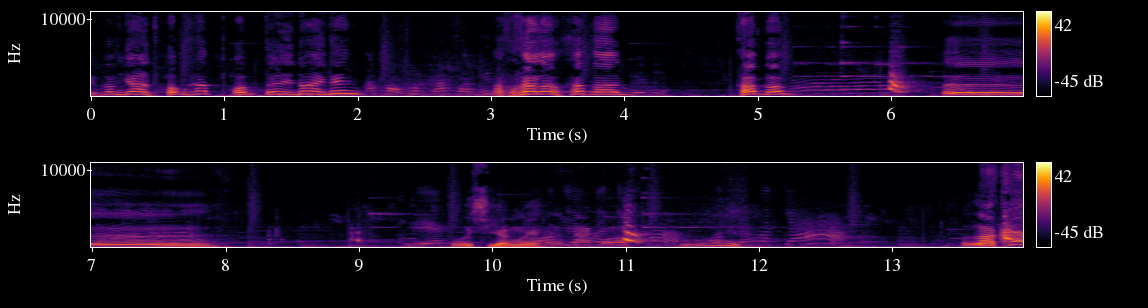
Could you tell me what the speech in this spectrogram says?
ไม่ต้องญาติผมครับ ผมตัวน้อยๆนึงอะขอบคุณครับก่อนพี่อะขอข้าวแล้วครับก่อน ครับน้องเออเอ๊ะ โอ้ยเสียงเลยขอเสียงหน่อยจ้าอุ้ขอยเสียงหน่อยจ้าราคา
